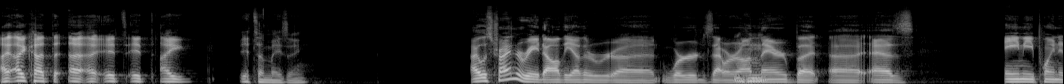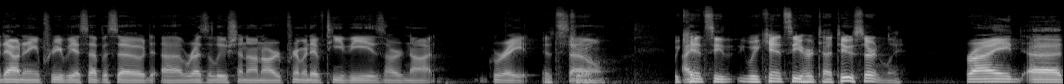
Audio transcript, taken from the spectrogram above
I I caught the uh, it it I it's amazing. I was trying to read all the other uh, words that were on there, but uh, as Amy pointed out in a previous episode, uh, resolution on our primitive TVs are not great. It's so. true. We can't see we can't see her tattoo certainly. Fry uh,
